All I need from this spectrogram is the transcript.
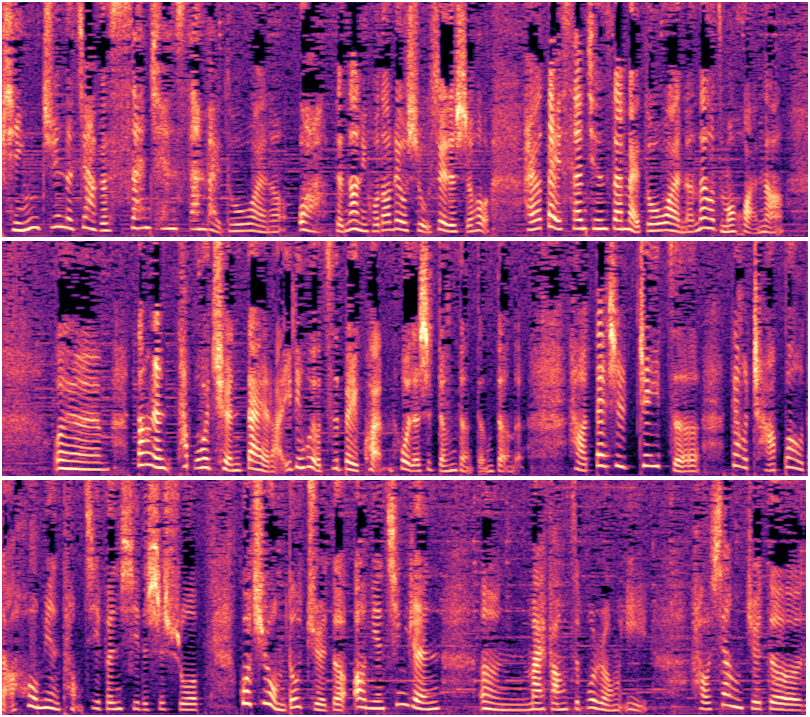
平均的价格三千三百多万呢，哇！等到你活到六十五岁的时候，还要贷三千三百多万呢，那要怎么还呢？嗯，当然他不会全贷啦，一定会有自备款或者是等等等等的。好，但是这一则调查报道后面统计分析的是说，过去我们都觉得哦，年轻人嗯买房子不容易，好像觉得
